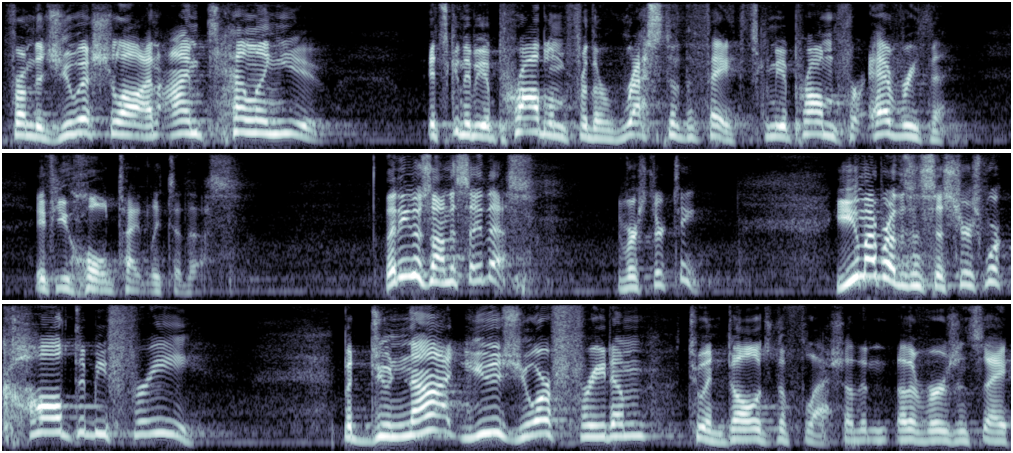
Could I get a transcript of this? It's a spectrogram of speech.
from the Jewish law, and I'm telling you, it's going to be a problem for the rest of the faith. It's going to be a problem for everything if you hold tightly to this. Then he goes on to say this, verse 13. You, my brothers and sisters, were called to be free. But do not use your freedom to indulge the flesh. Other, other versions say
